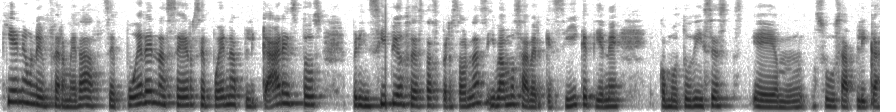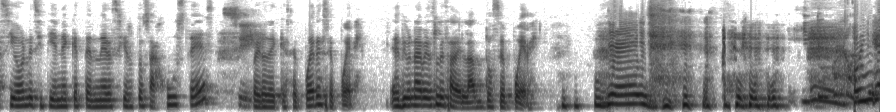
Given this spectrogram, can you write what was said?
tiene una enfermedad? ¿Se pueden hacer, se pueden aplicar estos principios a estas personas? Y vamos a ver que sí, que tiene, como tú dices, em, sus aplicaciones y tiene que tener ciertos ajustes, pero de que se puede, se puede. Eh, de una vez les adelanto, se puede. Yay. Oye,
